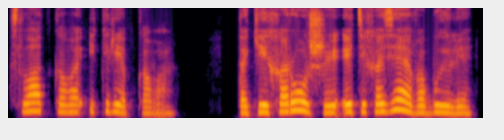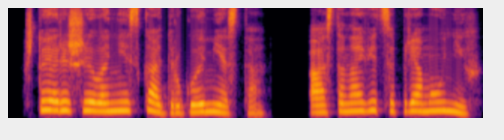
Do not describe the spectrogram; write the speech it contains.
сладкого и крепкого. Такие хорошие эти хозяева были, что я решила не искать другое место, а остановиться прямо у них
